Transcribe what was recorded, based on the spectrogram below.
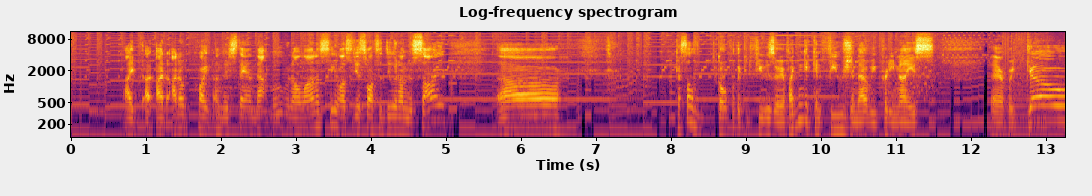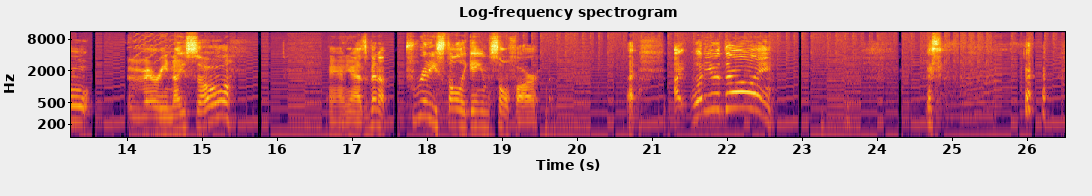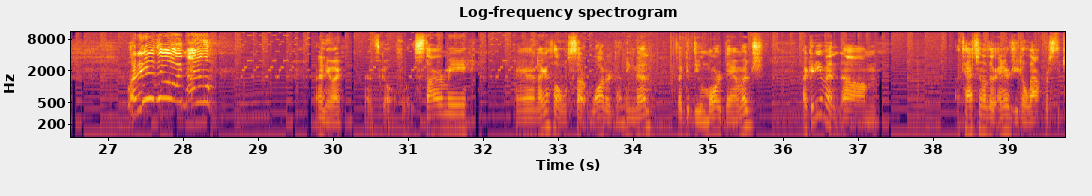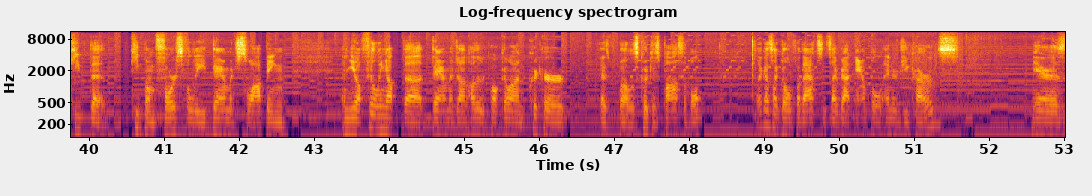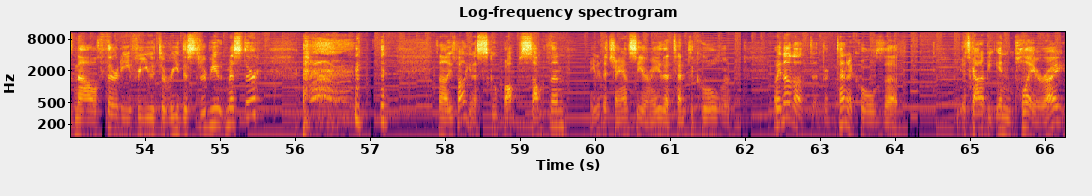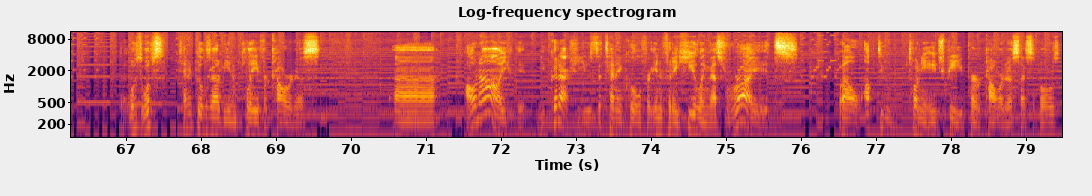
I, I, I don't quite understand that move, in all honesty, unless he just wants to do it on the side. Uh... Guess I'll go for the Confuse Ray. If I can get Confusion, that would be pretty nice. There we go! Very nice-o! And yeah, it's been a pretty stally game so far. I, I, what are you doing? what are you doing? I don't Anyway, let's go for the Starmie. And I guess I'll start water gunning then, if I could do more damage. I could even um, attach another energy to Lapras to keep the keep them forcefully damage swapping and you know filling up the damage on other Pokemon quicker as well as quick as possible. So I guess I'll go for that since I've got ample energy cards. There is now 30 for you to redistribute, mister. so he's probably to scoop up something. Maybe the Chansey or maybe the Tentacool. Or... Wait, no, the, the, the Tentacools, uh, it's got to be in play, right? Whoops, whoops. Tentacool's got to be in play for Cowardice. Uh, oh no, you, you could actually use the Tentacool for infinite healing, that's right! Well, up to 20 HP per Cowardice, I suppose.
